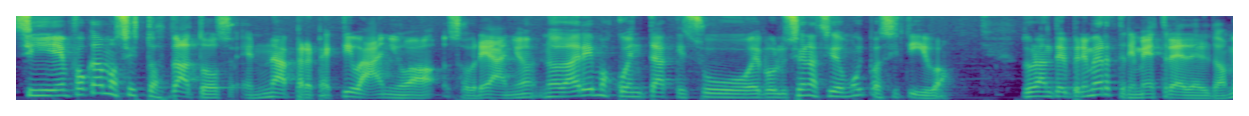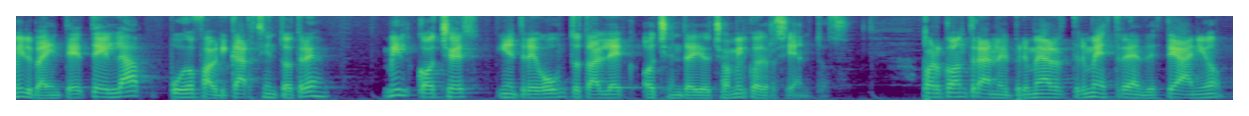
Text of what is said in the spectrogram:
Si enfocamos estos datos en una perspectiva año sobre año, nos daremos cuenta que su evolución ha sido muy positiva. Durante el primer trimestre del 2020, Tesla pudo fabricar 103.000 coches y entregó un total de 88.400. Por contra, en el primer trimestre de este año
